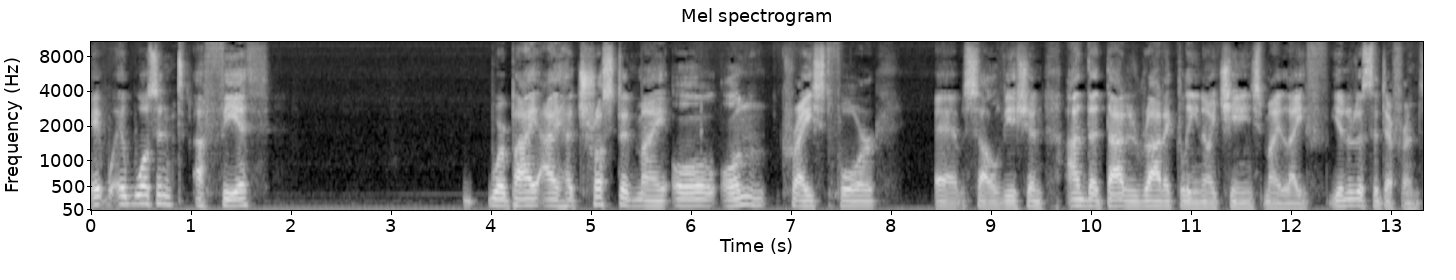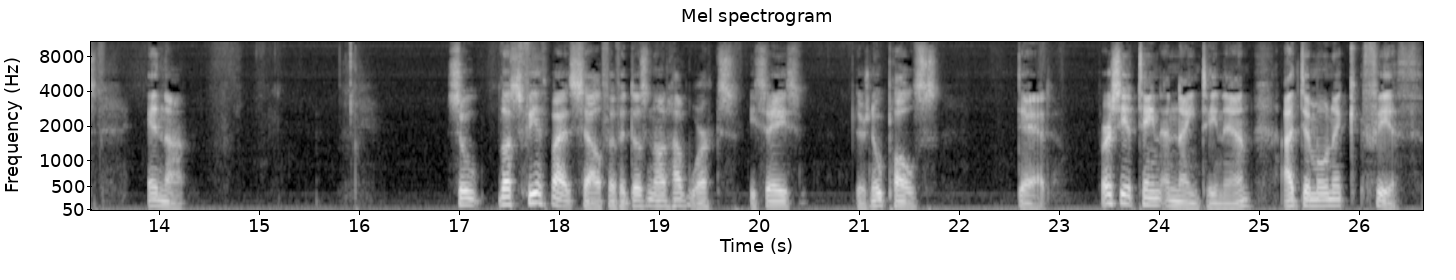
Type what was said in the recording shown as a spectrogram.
it it wasn't a faith whereby I had trusted my all on Christ for um, salvation, and that that had radically now changed my life. You notice the difference in that. So, thus, faith by itself, if it does not have works, he says, there's no pulse, dead. Verse 18 and 19 then, a demonic faith.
